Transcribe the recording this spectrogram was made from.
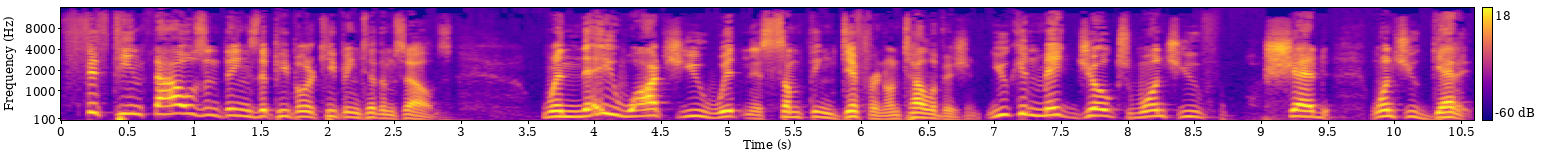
fifteen thousand things that people are keeping to themselves. When they watch you witness something different on television, you can make jokes once you've shed, once you get it.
